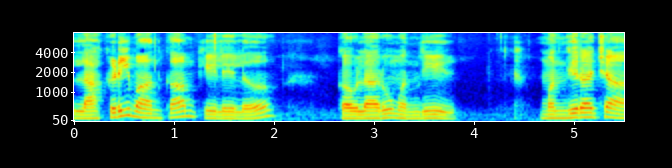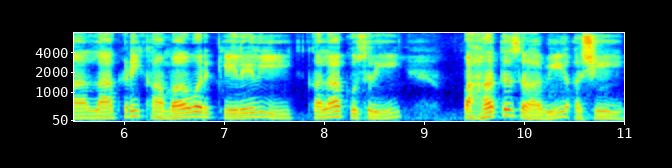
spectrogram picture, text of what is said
लाकडी बांधकाम केलेलं कौलारू मंदिर. मंदिराच्या लाकडी खांबावर केलेली कलाकुसरी पाहतच राहावी अशी.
